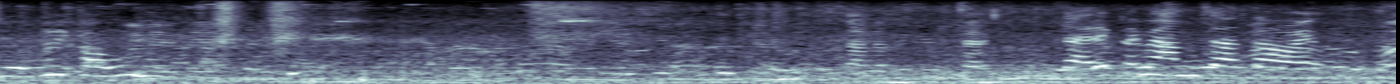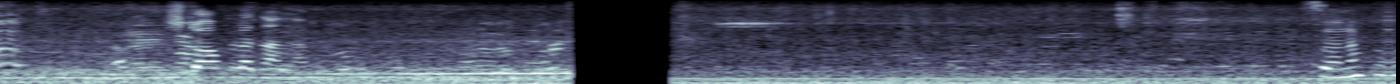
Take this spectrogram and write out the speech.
जेवण खाऊन डायरेक्ट आम्ही आमच्या आता स्टॉपला जाणार. सोनपूर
